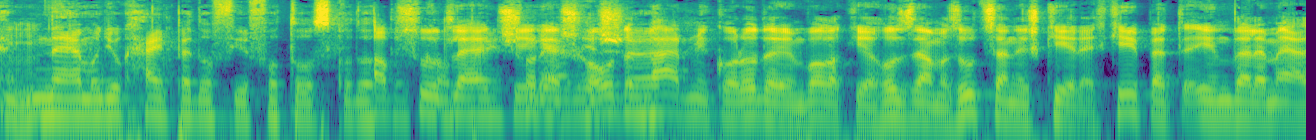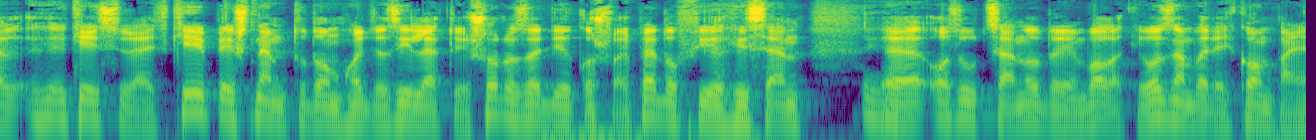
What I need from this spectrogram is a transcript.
hmm. nem mondjuk hány pedofil fotózkodott. Abszolút lehetséges, során, ha oda, bármikor oda jön valaki hozzám az utcán, és kér egy képet, én velem el, készül egy kép, és nem tudom, hogy az illető sorozatgyilkos vagy pedofil, hiszen igen. az utcán oda jön valaki hozzám, vagy egy kampány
